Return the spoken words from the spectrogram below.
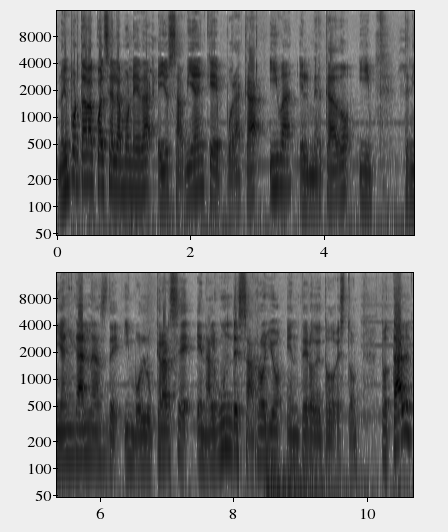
no importaba cuál sea la moneda, ellos sabían que por acá iba el mercado y tenían ganas de involucrarse en algún desarrollo entero de todo esto. Total,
